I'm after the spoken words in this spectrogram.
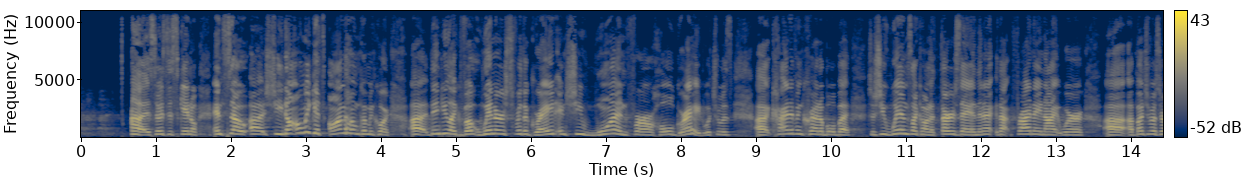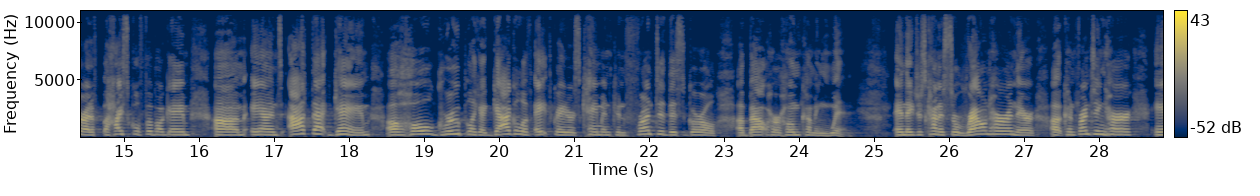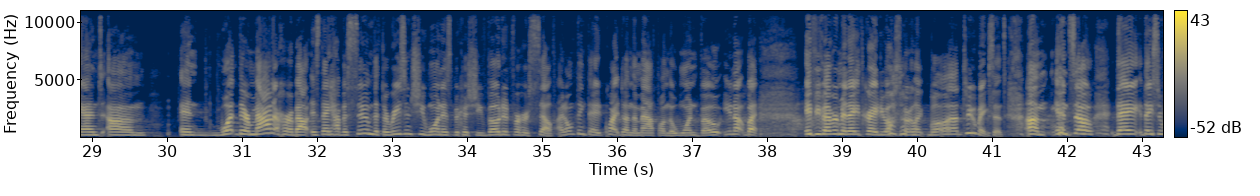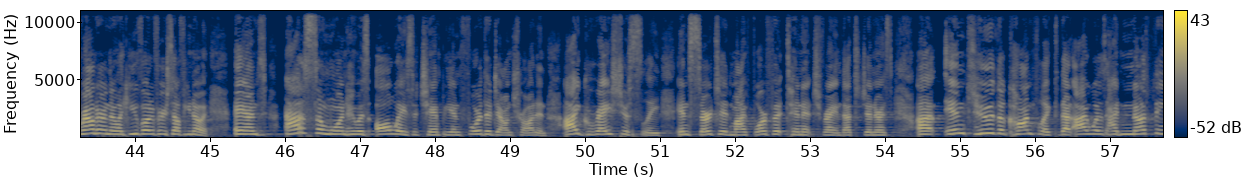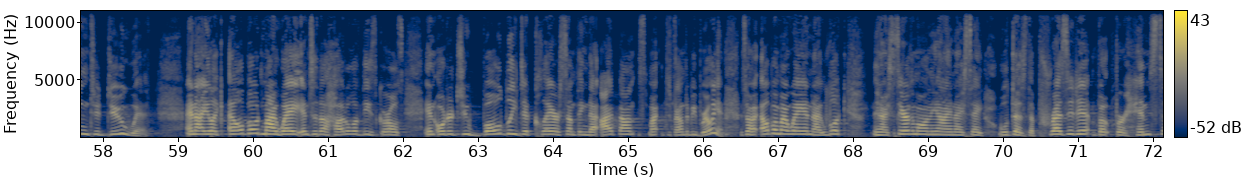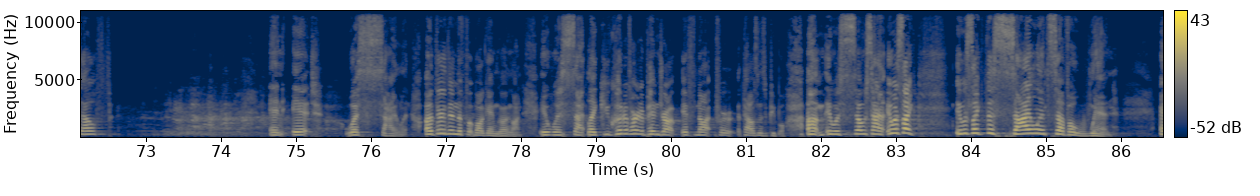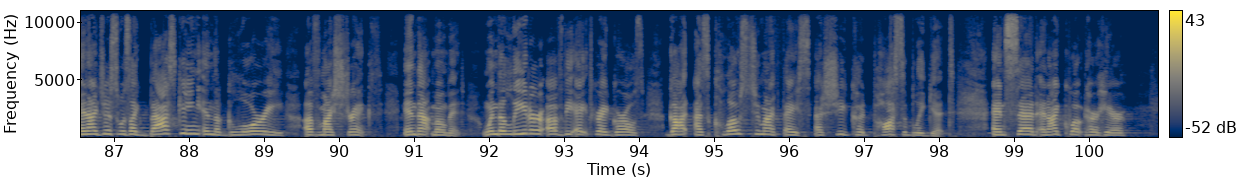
uh, so it's a scandal. And so uh, she not only gets on the homecoming court, uh, then you like vote winners for the grade, and she won for our whole grade, which was uh, kind of incredible. But so she wins like on a Thursday, and then that Friday night, where uh, a bunch of us are at a, high school football game, um, and at that game, a whole group, like a gaggle of eighth graders, came and confronted this girl about her homecoming win and they just kind of surround her and they're uh, confronting her and um, and what they're mad at her about is they have assumed that the reason she won is because she voted for herself. I don't think they had quite done the math on the one vote, you know, but if you've ever been eighth grade, you also are like, well, that too makes sense. Um, and so they, they surround her and they're like, you voted for yourself, you know it. And as someone who is always a champion for the downtrodden, I graciously inserted my four foot 10 inch frame, that's generous, uh, into the conflict that I was, had nothing to do with. And I like elbowed my way into the huddle of these girls in order to boldly declare something that I found, found to be brilliant. And so I elbow my way in and I look and I stare them all in the eye and I say, Well, does the president vote for himself? and it was silent, other than the football game going on. It was silent. Like you could have heard a pin drop if not for thousands of people. Um, it was so silent. It was like, it was like the silence of a win. And I just was like basking in the glory of my strength in that moment. When the leader of the eighth grade girls got as close to my face as she could possibly get and said, and I quote her here,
